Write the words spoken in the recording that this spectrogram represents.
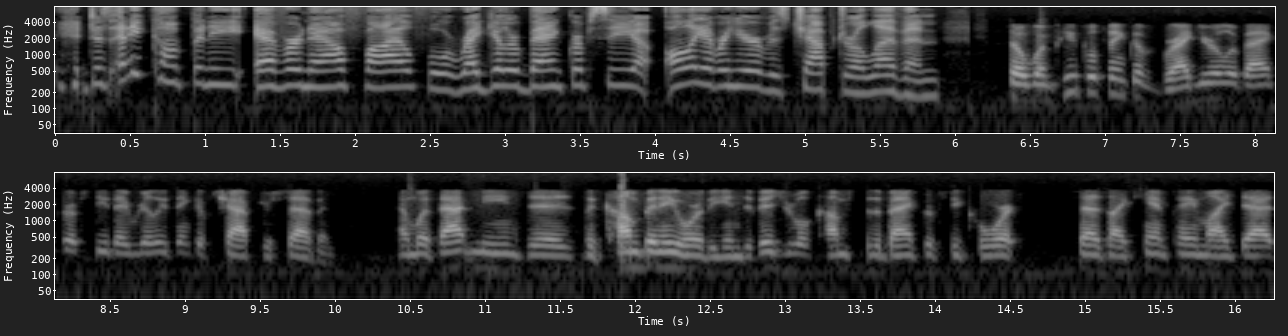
Does any company ever now file for regular bankruptcy? All I ever hear of is Chapter 11. So when people think of regular bankruptcy, they really think of Chapter 7. And what that means is the company or the individual comes to the bankruptcy court, says, I can't pay my debt,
